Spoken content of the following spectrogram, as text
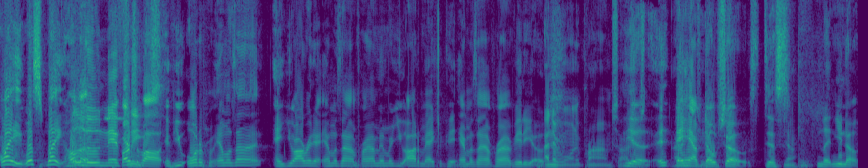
Wait, what's wait? Hold up. Netflix. First of all, if you order from Amazon and you already an Amazon Prime member, you automatically get Amazon Prime Video. I never wanted Prime, so I yeah, just, it, I they have dope shows. Just Yeah. letting you know.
